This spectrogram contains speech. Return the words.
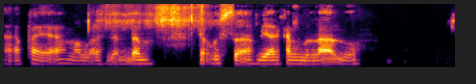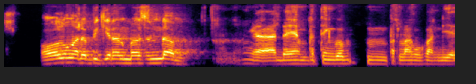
apa ya mau balas dendam. Gak usah, biarkan berlalu. Oh, lu nggak ada pikiran balas dendam? Nggak ada yang penting gue memperlakukan dia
